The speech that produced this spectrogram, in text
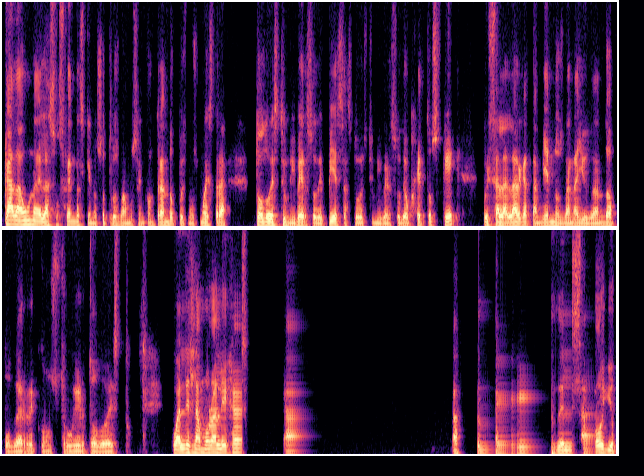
Cada una de las ofrendas que nosotros vamos encontrando, pues nos muestra todo este universo de piezas, todo este universo de objetos que, pues a la larga también nos van ayudando a poder reconstruir todo esto. ¿Cuál es la moraleja? A, del desarrollo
